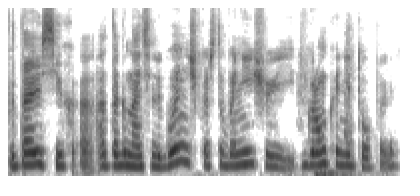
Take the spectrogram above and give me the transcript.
пытаюсь их отогнать легонечко, чтобы они еще и громко не топали.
